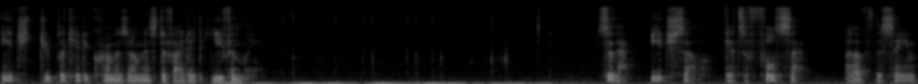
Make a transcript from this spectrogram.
Each duplicated chromosome is divided evenly so that each cell gets a full set of the same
